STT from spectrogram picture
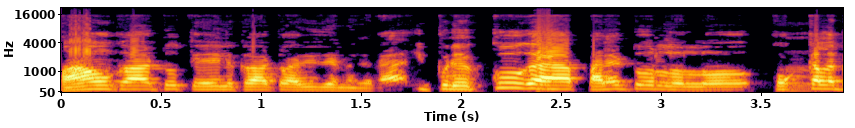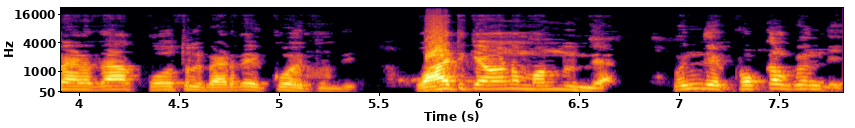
పాము కాటు తేలు కాటు అది తిన కదా ఇప్పుడు ఎక్కువగా పల్లెటూర్లలో కుక్కల బెడద కోతుల బెడద ఎక్కువ అవుతుంది వాటికి ఏమైనా మందు ఉందా? ఉంది కుక్కకు ఉంది.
